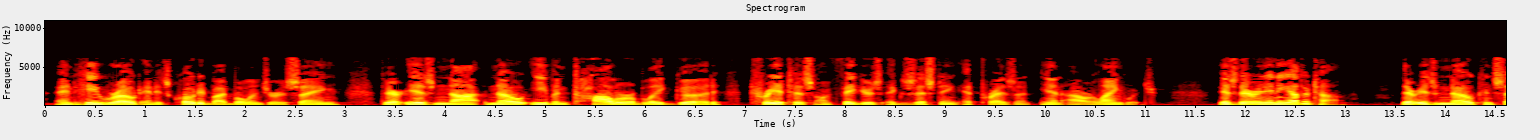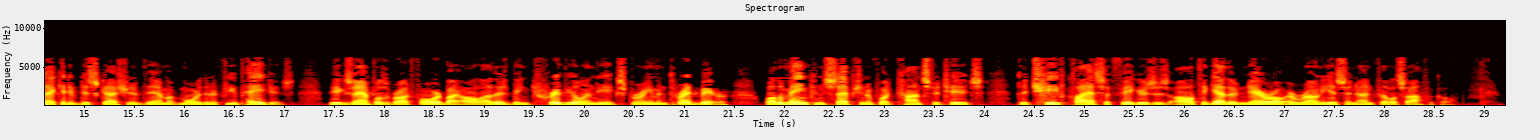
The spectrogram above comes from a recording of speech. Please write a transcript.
and he wrote, and is quoted by Bullinger as saying, there is not, no even tolerably good treatise on figures existing at present in our language. Is there in any other tongue? There is no consecutive discussion of them of more than a few pages. The examples brought forward by all others being trivial in the extreme and threadbare, while the main conception of what constitutes the chief class of figures is altogether narrow, erroneous, and unphilosophical.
